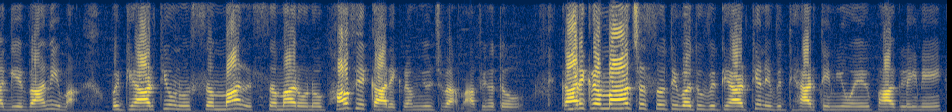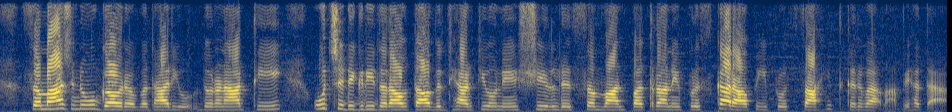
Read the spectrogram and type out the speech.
આગેવાનીમાં વિદ્યાર્થીઓનું સન્માન સમારોહનો ભવ્ય કાર્યક્રમ યોજવામાં આવ્યો હતો. કાર્યક્રમમાં છસોથી વધુ વિદ્યાર્થી અને વિદ્યાર્થીનીઓએ ભાગ લઈને સમાજનું ગૌરવ વધાર્યું. ધોરણ આઠથી ઉચ્ચ ડિગ્રી ધરાવતા વિદ્યાર્થીઓને શિલ્ડ, સન્માનપત્ર અને પુરસ્કાર આપી પ્રોત્સાહિત કરવામાં આવ્યા હતા.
